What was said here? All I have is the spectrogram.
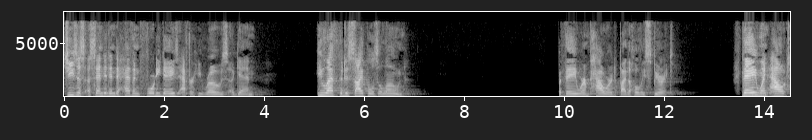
Jesus ascended into heaven 40 days after he rose again. He left the disciples alone. But they were empowered by the Holy Spirit. They went out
